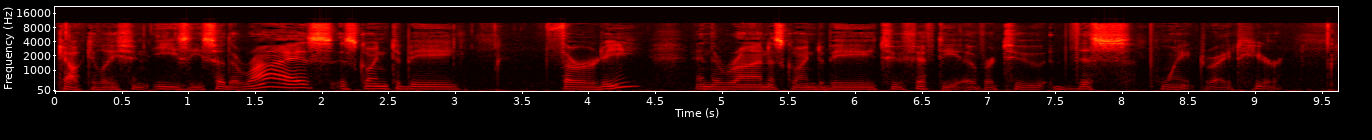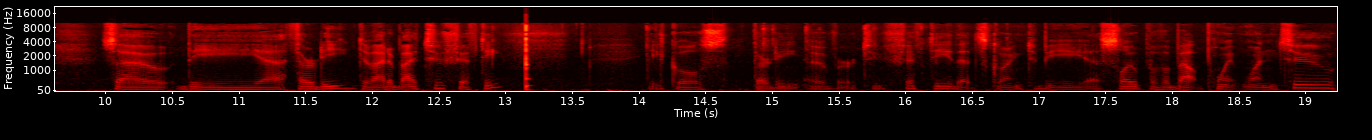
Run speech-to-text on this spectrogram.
calculation easy. So the rise is going to be 30 and the run is going to be 250 over to this point right here. So the uh, 30 divided by 250 equals 30 over 250. That's going to be a slope of about 0.12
